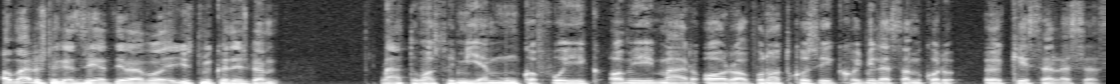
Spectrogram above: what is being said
A Városliget ZRT-vel való együttműködésben Látom azt, hogy milyen munka folyik, ami már arra vonatkozik, hogy mi lesz, amikor készen lesz ez.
